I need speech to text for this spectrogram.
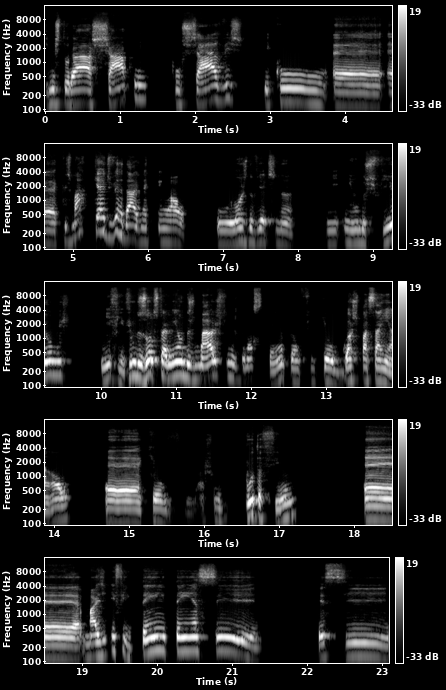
de misturar Chaplin com Chaves e com é, é, Chris Marquez de verdade, né? Que tem lá o, o Longe do Vietnã em, em um dos filmes. Enfim, o filme dos outros, para mim, é um dos maiores filmes do nosso tempo. É um filme que eu gosto de passar em aula, é, que eu acho um puta filme. É, mas, enfim, tem, tem esse, esse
